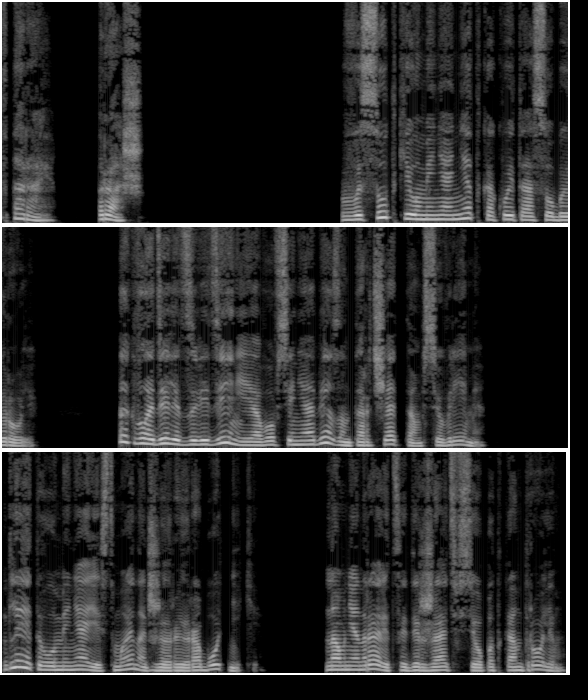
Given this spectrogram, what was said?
вторая. Раш. В высотке у меня нет какой-то особой роли. Как владелец заведения я вовсе не обязан торчать там все время. Для этого у меня есть менеджеры и работники. Но мне нравится держать все под контролем.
